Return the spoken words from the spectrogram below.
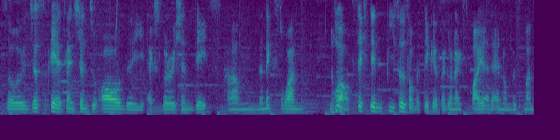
so just pay attention to all the expiration dates. Um, the next one, well, 16 pieces of the tickets are going to expire at the end of this month.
